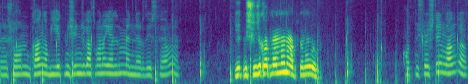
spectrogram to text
Ben şu an kanka bir 70. katmana geldim ben neredeyse ama. 70. katmanda ne yapıyorsun oğlum? 65'teyim kanka.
